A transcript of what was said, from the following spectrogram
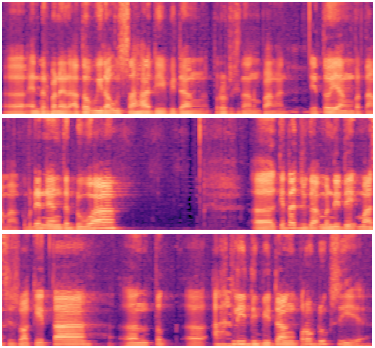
uh, entrepreneur atau wirausaha di bidang produksi tanaman pangan. Mm-hmm. Itu yang pertama. Kemudian yang kedua uh, kita juga mendidik mahasiswa kita untuk uh, ahli di bidang produksi ya.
